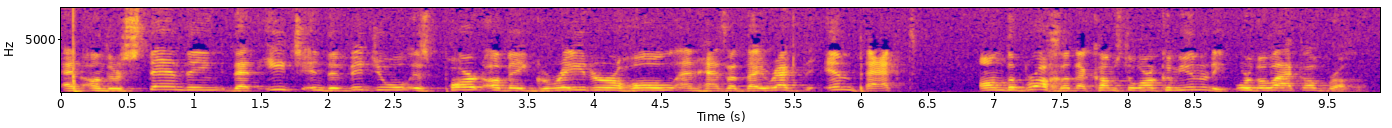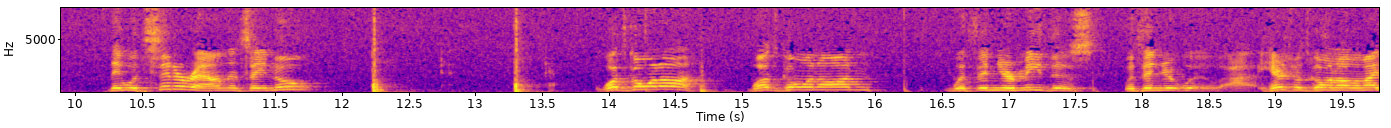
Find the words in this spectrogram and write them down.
and understanding that each individual is part of a greater whole and has a direct impact on the bracha that comes to our community or the lack of bracha. They would sit around and say, No, what's going on? What's going on within your midas? Within your, uh, here's what's going on with my,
